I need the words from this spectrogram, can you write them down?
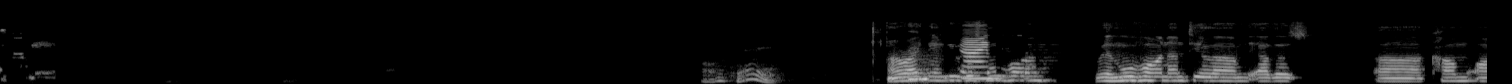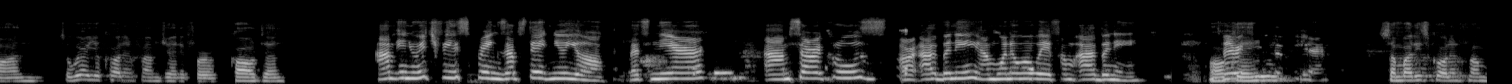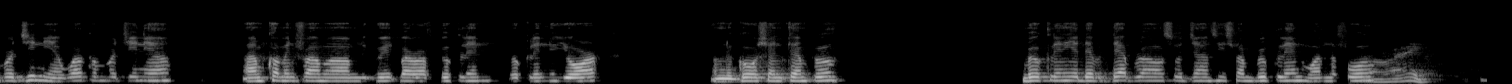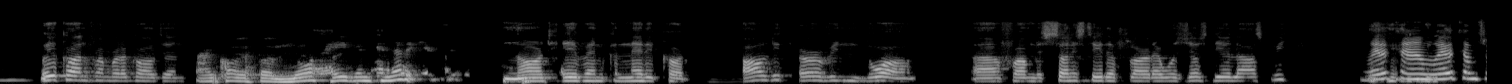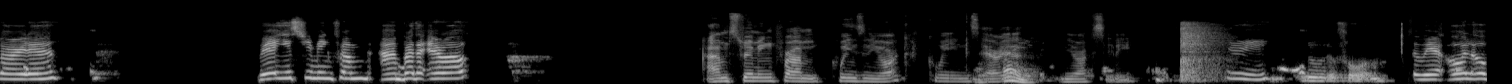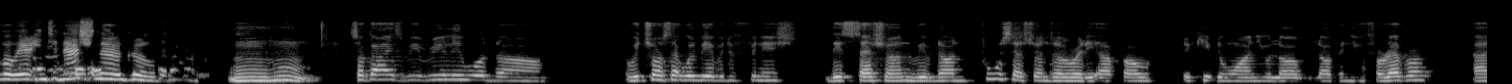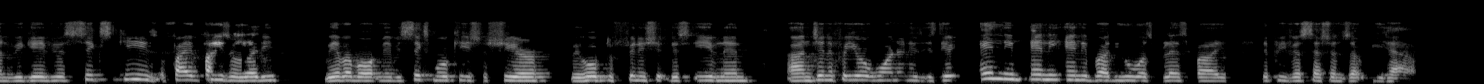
Okay. All right, then we'll just move on. We'll move on until, um, the others, uh, come on. So where are you calling from, Jennifer? Carlton? I'm in Richfield Springs, upstate New York. That's near um, Syracuse or Albany. I'm one hour away from Albany. Very Okay, close up here. somebody's calling from Virginia. Welcome, Virginia. I'm coming from, um, the great borough of Brooklyn, Brooklyn, New York. I'm the Goshen Temple. Brooklyn here, Deb- Deborah also Johnson is from Brooklyn, wonderful. All right. Where you calling from, Brother Carlton? I'm calling from North Haven, Connecticut. North Haven, Connecticut. Aldith Irving Dwell, uh, from the sunny state of Florida, was just there last week. Welcome, welcome, Florida. Where are you streaming from, um, Brother Errol? I'm streaming from Queens, New York, Queens area, Right. New York City. Hey, Beautiful. so we're all over. We're international group. Mm -hmm. So guys, we really would, um, we trust that we'll be able to finish this session. We've done two sessions already of how to keep the one you love, loving you forever. And we gave you six keys, five keys already. We have about maybe six more keys to share. We hope to finish it this evening. And Jennifer, you're wondering, is, is there any, any, anybody who was blessed by the previous sessions that we have?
